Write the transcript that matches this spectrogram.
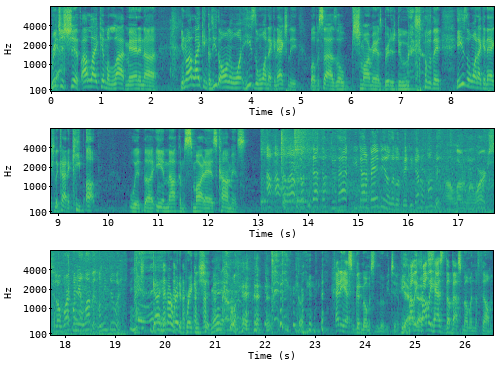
Richard Yeah. Schiff, I like him a lot, man. And uh, you know, I like him because he's the only one. He's the one that can actually, well, besides old schmarm ass British dude over there, he's the one that can actually kind of keep up with uh, Ian Malcolm's smart ass comments. Ow, ow, ow, ow. Don't do that, don't do that. You gotta baby it a little bit. You gotta love it. I'll love it when it works. It'll work when you love it. Let me do it. God, you're already breaking shit, man. Come on. And he has some good moments in the movie too. He Yeah, probably he does. probably has the best moment in the film,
